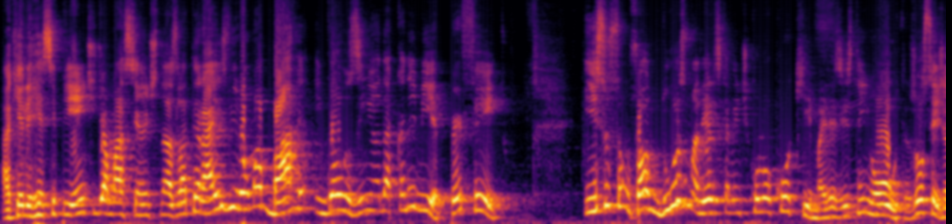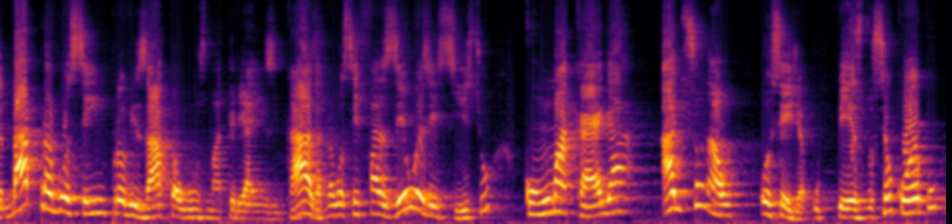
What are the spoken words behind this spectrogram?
aquele recipiente de amaciante nas laterais virou uma barra igualzinha à da academia. Perfeito. Isso são só duas maneiras que a gente colocou aqui, mas existem outras. Ou seja, dá para você improvisar com alguns materiais em casa para você fazer o exercício com uma carga adicional, ou seja, o peso do seu corpo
